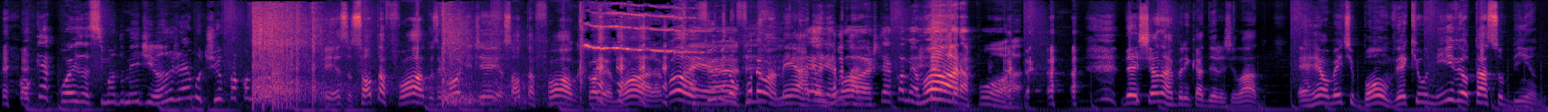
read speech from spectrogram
qualquer coisa acima do mediano já é motivo para comemorar. Isso, solta fogos, igual o DJ, solta fogos, comemora. Pô, o é, filme não foi uma merda. Ele já... gosta, é, comemora, porra! Deixando as brincadeiras de lado, é realmente bom ver que o nível está subindo.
